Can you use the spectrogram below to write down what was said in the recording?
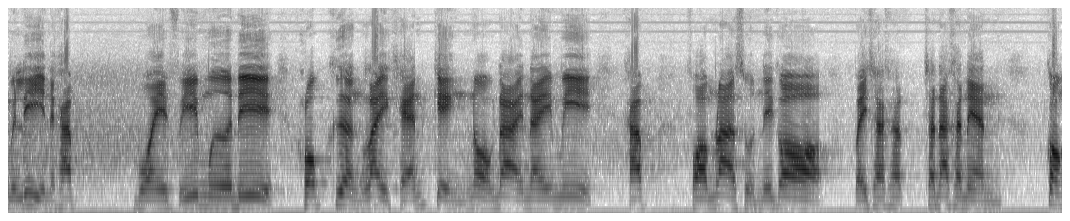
มิลี่นะครับมวยฝีมือดี ครบเครื่องไล่แขนเก่งนอกได้ในมีครับ ฟอร์มล่าสุดนี้ก็ไปชนะชนะคะแนนก้อง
